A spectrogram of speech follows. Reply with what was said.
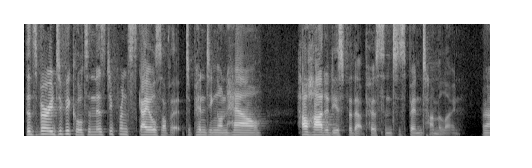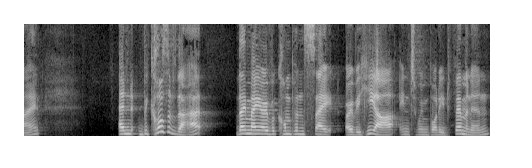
that's very difficult, and there's different scales of it depending on how, how hard it is for that person to spend time alone, right? And because of that, they may overcompensate over here into embodied feminine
